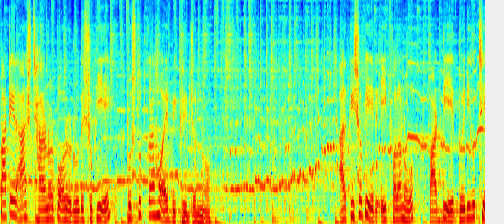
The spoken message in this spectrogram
পাটের আঁশ ছাড়ানোর পর রোদে শুকিয়ে প্রস্তুত করা হয় বিক্রির জন্য। আর কৃষকের এই ফলানো পাট দিয়ে তৈরি হচ্ছে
